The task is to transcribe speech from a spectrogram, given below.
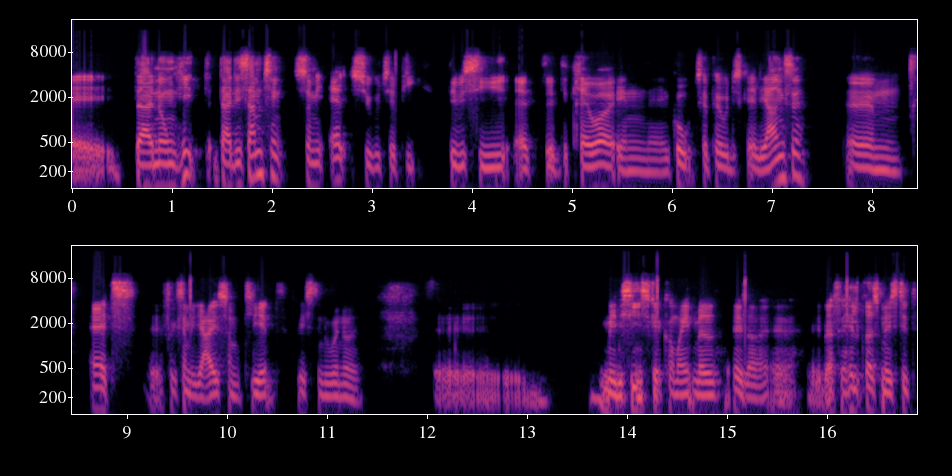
Øh, der, er nogle helt, der er de samme ting som i al psykoterapi. Det vil sige, at øh, det kræver en øh, god terapeutisk alliance, øh, at øh, for eksempel jeg som klient, hvis det nu er noget øh, medicinsk, jeg kommer ind med, eller øh, i hvert fald helbredsmæssigt,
